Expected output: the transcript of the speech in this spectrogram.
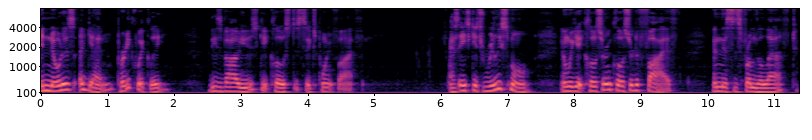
And notice again, pretty quickly, these values get close to 6.5. As h gets really small, and we get closer and closer to 5, and this is from the left,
